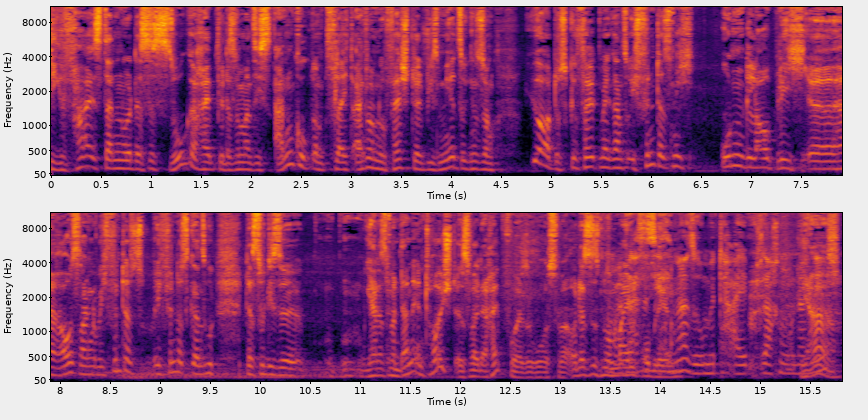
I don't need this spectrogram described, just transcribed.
Die Gefahr ist dann nur, dass es so gehypt wird, dass wenn man sich's anguckt und vielleicht einfach nur feststellt, wie es mir jetzt so ging, so sagen, ja, das gefällt mir ganz, ich finde das nicht unglaublich äh, herausragend, aber ich finde das, ich finde das ganz gut, dass so diese, ja, dass man dann enttäuscht ist, weil der Hype vorher so groß war. Oder das ist nur Aber mein das ist ja Problem. immer so mit Hype-Sachen, oder Ja. nicht?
